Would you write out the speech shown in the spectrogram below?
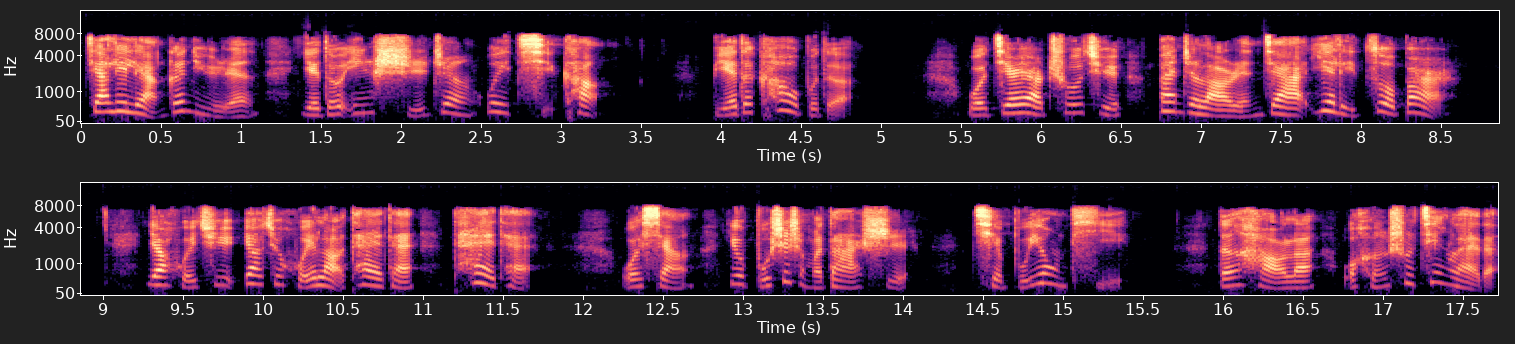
家里两个女人也都因时症未起炕，别的靠不得。我今儿要出去伴着老人家夜里作伴儿，要回去要去回老太太太太。”我想又不是什么大事，且不用提。等好了，我横竖进来的，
